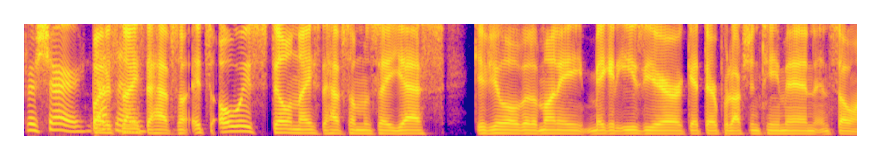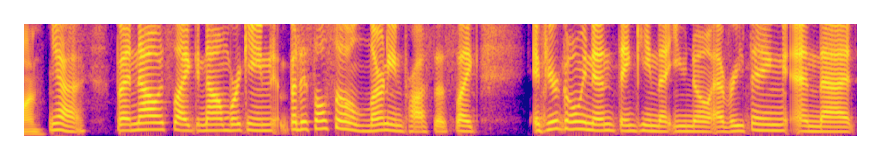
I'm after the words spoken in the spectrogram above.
for sure, but it's nice to have some it's always still nice to have someone say yes, give you a little bit of money, make it easier, get their production team in and so on. Yeah. But now it's like, now I'm working, but it's also a learning process. Like, if you're going in thinking that you know everything and that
